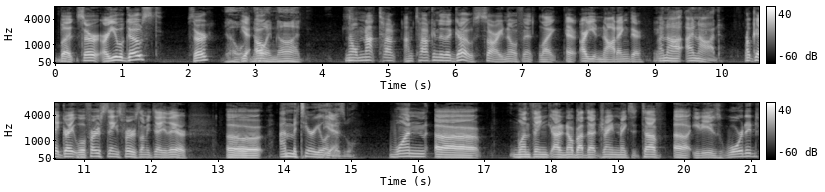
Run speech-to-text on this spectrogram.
but sir, are you a ghost, sir? No, Yeah, no, oh. I'm not. No, I'm not talking. I'm talking to the ghost. Sorry, no offense. Like, uh, are you nodding there? I nod. I nod. Okay, great. Well, first things first, let me tell you there. Uh, I'm material Yeah. invisible. one uh one thing I don't know about that train makes it tough. Uh it is warded.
